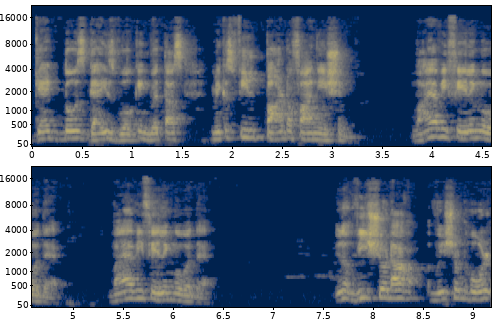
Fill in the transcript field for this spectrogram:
get those guys working with us, make us feel part of our nation. Why are we failing over there? Why are we failing over there? You know, we should have, we should hold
